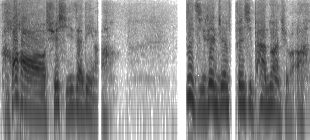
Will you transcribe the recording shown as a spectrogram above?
好好学习再定啊，自己认真分析判断去吧啊。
